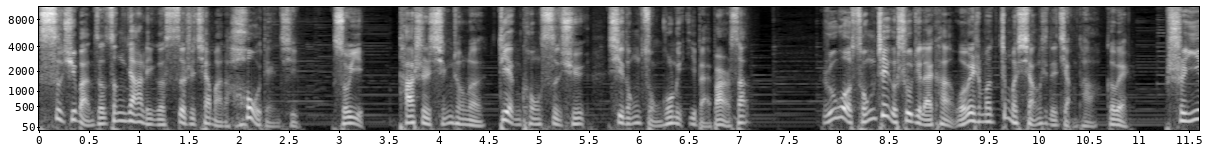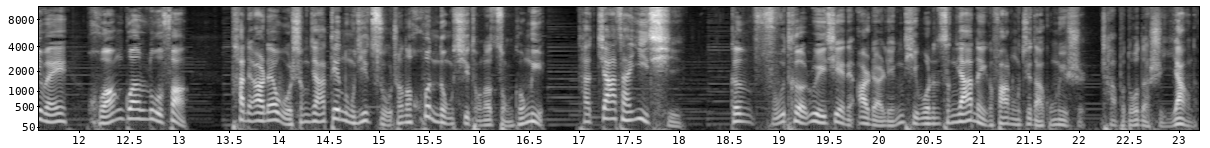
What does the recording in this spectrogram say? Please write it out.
四驱版则增加了一个40千瓦的后电机，所以它是形成了电控四驱系统，总功率183。如果从这个数据来看，我为什么这么详细的讲它？各位，是因为皇冠陆放它的2.5升加电动机组成的混动系统的总功率，它加在一起，跟福特锐界的 2.0T 涡轮增压那个发动机的功率是差不多的，是一样的。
